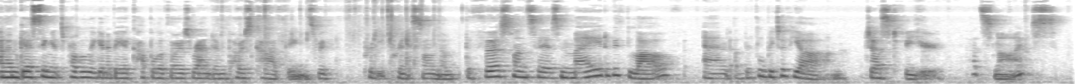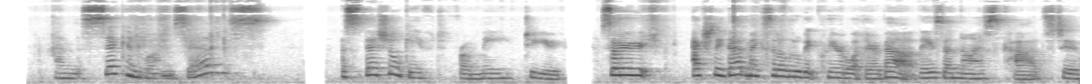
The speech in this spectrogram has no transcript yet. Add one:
And I'm guessing it's probably gonna be a couple of those random postcard things with pretty prints on them. The first one says, made with love and a little bit of yarn, just for you. That's nice. And the second one says, a special gift from me to you. So actually that makes it a little bit clearer what they're about. These are nice cards to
